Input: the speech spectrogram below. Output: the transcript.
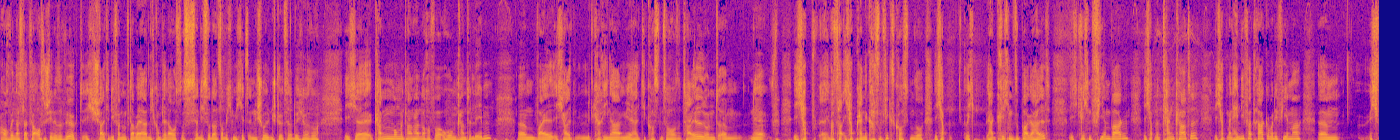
auch wenn das vielleicht für Außenstehende so wirkt, ich schalte die Vernunft dabei ja nicht komplett aus. Das ist ja nicht so, als ob ich mich jetzt in Schulden stürze dadurch oder so. Ich äh, kann momentan halt noch auf der hohen Kante leben, ähm, weil ich halt mit Carina mir halt die Kosten zu Hause teile und ähm, ne, ich habe äh, was ich habe keine krassen Fixkosten so. Ich habe ich ja, kriege ein super Gehalt, ich kriege einen Firmenwagen, ich habe eine Tankkarte, ich habe meinen Handyvertrag über die Firma. Ähm, ich,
